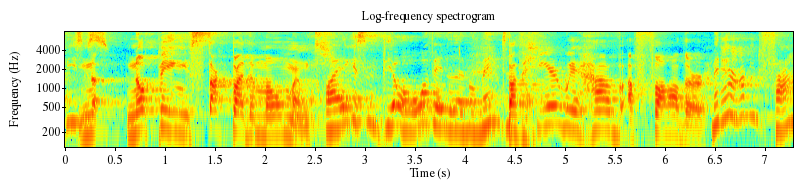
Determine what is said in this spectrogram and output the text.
vises. no- not being stuck by the moment. Og ikke sådan blive overvældet af momentet. But here we have a father. Men her har far,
